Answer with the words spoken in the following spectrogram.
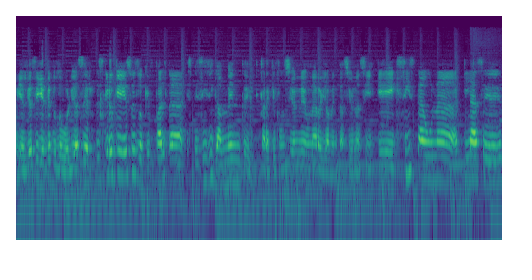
Y al día siguiente pues lo volví a hacer. Entonces creo que eso es lo que falta específicamente para que funcione una reglamentación así, que exista una clase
